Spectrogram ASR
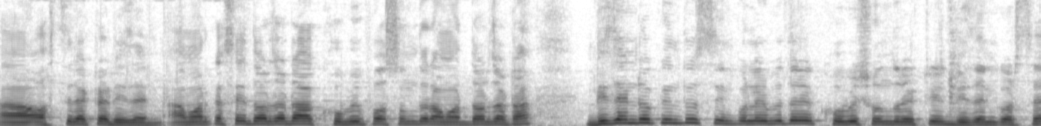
অস্থির একটা ডিজাইন আমার কাছে এই দরজাটা খুবই পছন্দের, আমার দরজাটা। ডিজাইনটাও কিন্তু সিম্পলের ভিতরে খুবই সুন্দর একটি ডিজাইন করছে।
